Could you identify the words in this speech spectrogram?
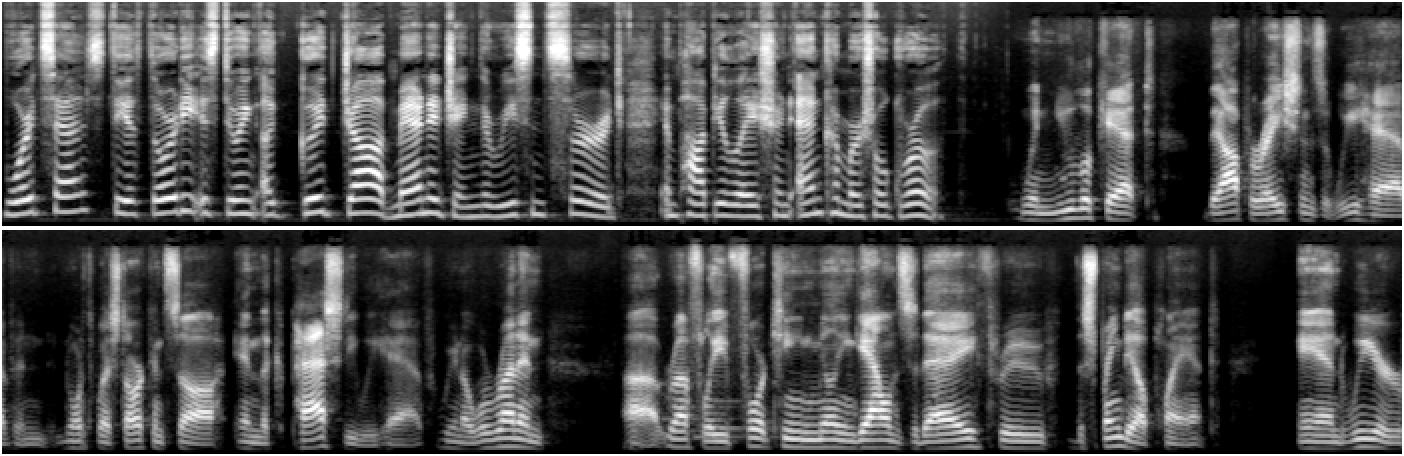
Ward says the authority is doing a good job managing the recent surge in population and commercial growth. When you look at the operations that we have in Northwest Arkansas and the capacity we have. You know, we're running uh, roughly 14 million gallons a day through the Springdale plant, and we are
